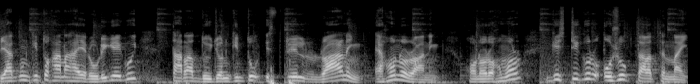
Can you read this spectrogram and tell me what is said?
ব্যাগুন কিন্তু হানা হায়ের উড়ি গেগুই তারা দুইজন কিন্তু স্টিল রানিং এখনও রানিং হনরহমর গেস্টিকুর অসুখ তারাতে নাই।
